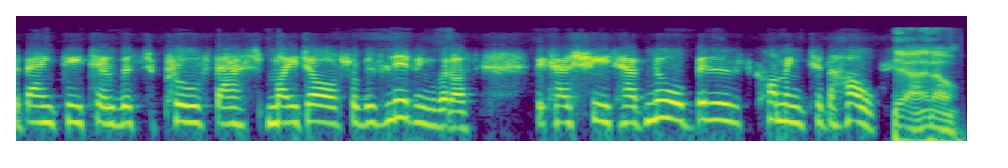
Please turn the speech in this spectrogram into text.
the bank detail was to prove that my daughter was living with us because she'd have no bills coming to the house. Yeah, I know.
